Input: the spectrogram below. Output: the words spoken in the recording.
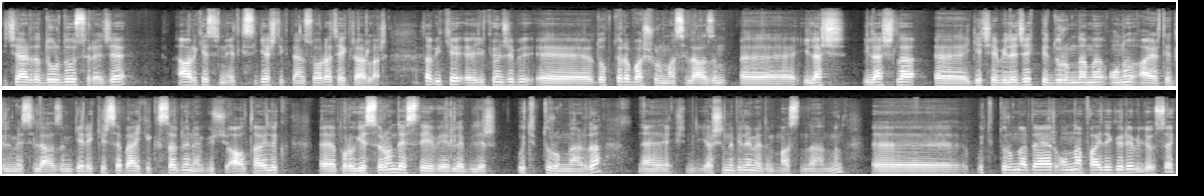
içeride durduğu sürece ağrı etkisi geçtikten sonra tekrarlar. Tabii ki e, ilk önce bir e, doktora başvurması lazım. E, ilaç ilaçla e, geçebilecek bir durumda mı onu ayırt edilmesi lazım. Gerekirse belki kısa dönem 3-6 aylık e, progesteron desteği verilebilir bu tip durumlarda. Ee, şimdi yaşını bilemedim aslında hanımın. Ee, bu tip durumlarda eğer ondan fayda görebiliyorsak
